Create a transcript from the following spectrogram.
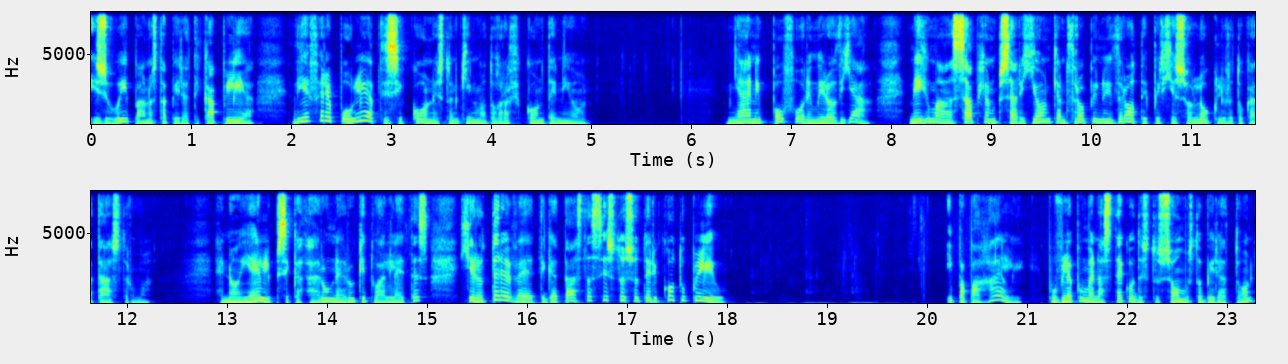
Η ζωή πάνω στα πειρατικά πλοία διέφερε πολύ από τις εικόνες των κινηματογραφικών ταινιών. Μια ανυπόφορη μυρωδιά, μείγμα σάπιων ψαριών και ανθρώπινου υδρότη υπήρχε σε ολόκληρο το κατάστρωμα. Ενώ η έλλειψη καθαρού νερού και τουαλέτες χειροτέρευε την κατάσταση στο εσωτερικό του πλοίου. Οι παπαγάλοι που βλέπουμε να στέκονται στους ώμους των πειρατών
